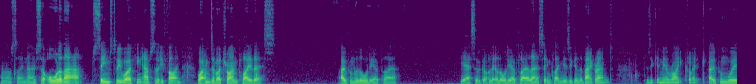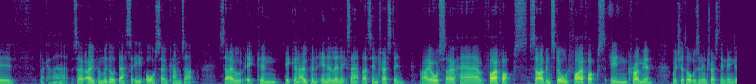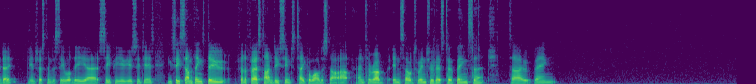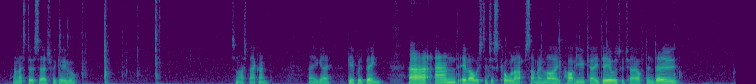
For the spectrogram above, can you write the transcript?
and I'll say no. So all of that seems to be working absolutely fine. What happens if I try and play this? Open with audio player. Yeah, so we've got a little audio player there, so you can play music in the background. Does it give me a right click? Open with, look at that. So open with Audacity also comes up. So it can, it can open in a Linux app, that's interesting. I also have Firefox. So I've installed Firefox in Chromium, which I thought was an interesting thing to do. Be interesting to see what the uh, CPU usage is. You can see some things do, for the first time, do seem to take a while to start up. And to rub insult to injury, let's do a Bing search. So Bing, and let's do a search for Google. It's a nice background. There you go. Give with Bing. Uh, and if I was to just call up something like Hot UK Deals, which I often do,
